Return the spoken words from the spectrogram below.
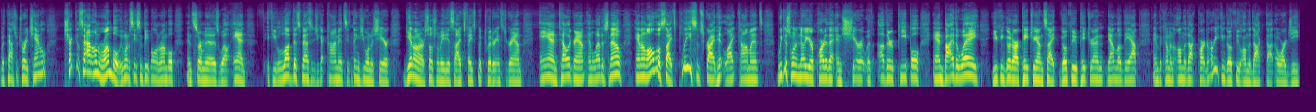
with Pastor Troy channel. Check us out on Rumble. We want to see some people on Rumble and SermonNet as well. And if you love this message, you got comments and things you want to share, get on our social media sites Facebook, Twitter, Instagram, and Telegram and let us know. And on all those sites, please subscribe, hit like, comments. We just want to know you're a part of that and share it with other people. And by the way, you can go to our Patreon site, go through Patreon, download the app, and become an On the Dock partner, or you can go through onthedock.org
